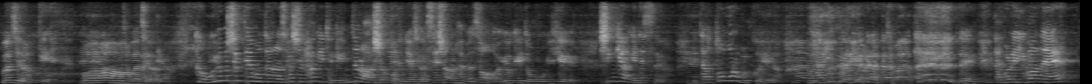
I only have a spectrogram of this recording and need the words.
맞아. 이렇게. 네, 와, 좋은 것 맞아요. 같아요. 그 오유식 때 분들은 사실 하기 되게 힘들어 하셨거든요. 제가 세션을 하면서 여기 너무 이게 신기하긴 했어요. 네. 이따가 또 물어볼 거예요. 아, 다리 다리 좋아요. 다리. 네, 우리 이번에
